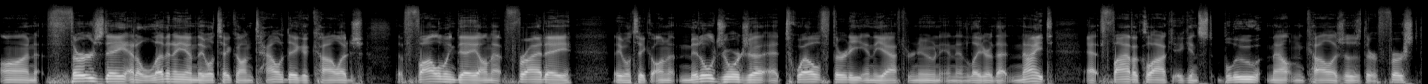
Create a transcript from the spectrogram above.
on Thursday at 11 a.m. They will take on Talladega College. The following day, on that Friday, they will take on Middle Georgia at 12:30 in the afternoon, and then later that night at 5 o'clock against Blue Mountain College. Those are their first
